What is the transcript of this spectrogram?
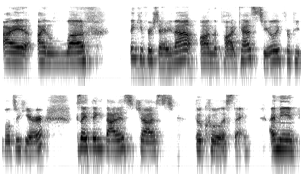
I I love thank you for sharing that on the podcast too, like for people to hear, because I think that is just the coolest thing. I mean,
